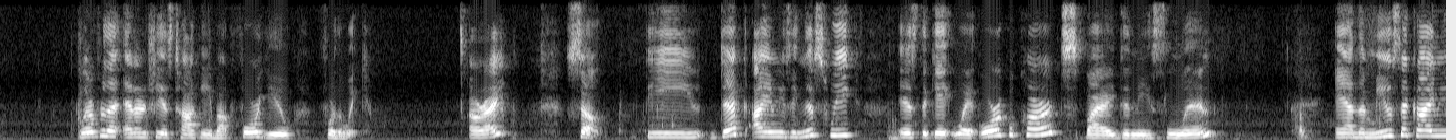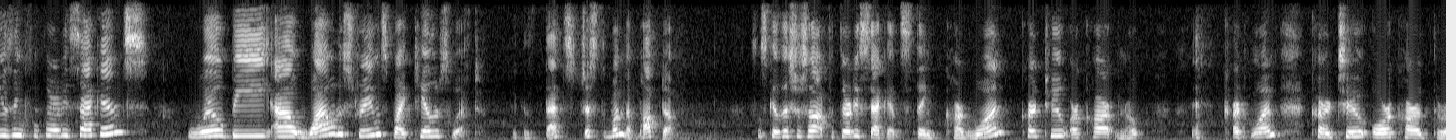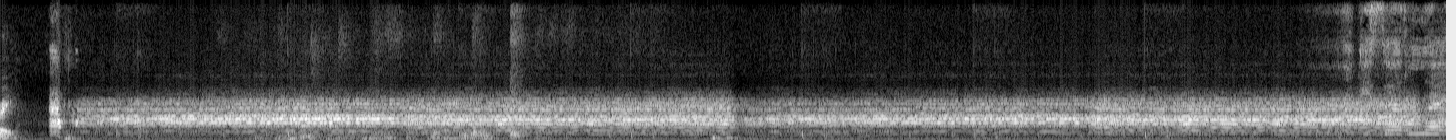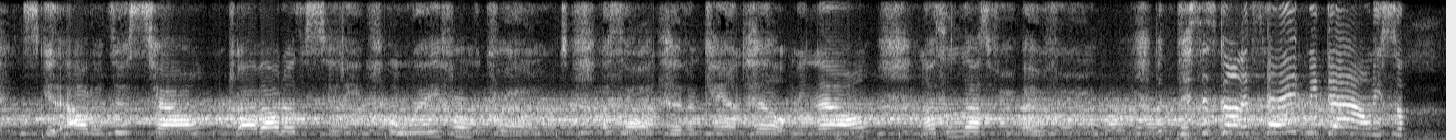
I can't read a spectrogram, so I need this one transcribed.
Whatever that energy is talking about for you for the week. All right? So, the deck I am using this week is the Gateway Oracle cards by Denise Linn. And the music I'm using for 30 seconds will be uh, Wildest Dreams by Taylor Swift, because that's just the one that popped up. So let's give this a shot for 30 seconds. Think card 1, card 2, or card. Nope. card 1, card 2, or card 3.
